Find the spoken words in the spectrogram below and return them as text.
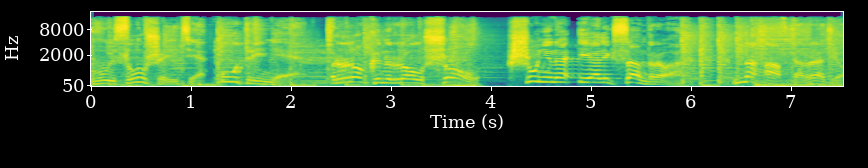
Вы слушаете «Утреннее рок-н-ролл-шоу» Шунина и Александрова на Авторадио.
